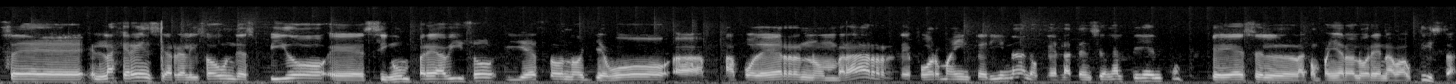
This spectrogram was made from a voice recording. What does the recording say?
se, la gerencia realizó un despido eh, sin un preaviso y esto nos llevó a, a, poder nombrar de forma interina lo que es la atención al cliente, que es el, la compañera Lorena Bautista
